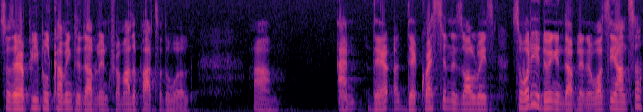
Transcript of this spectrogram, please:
So there are people coming to Dublin from other parts of the world. Um, and their, uh, their question is always so, what are you doing in Dublin? And what's the answer?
